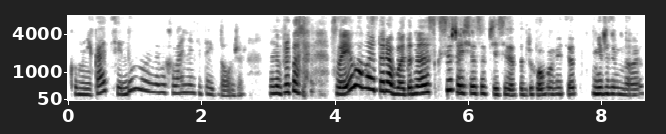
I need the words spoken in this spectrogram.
комунікації. Думаю, на виховання дітей теж. Ну, наприклад, з моєю мамою это работает, но с Ксюшей сейчас вообще себя по-другому ведет, ніж зі мною.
